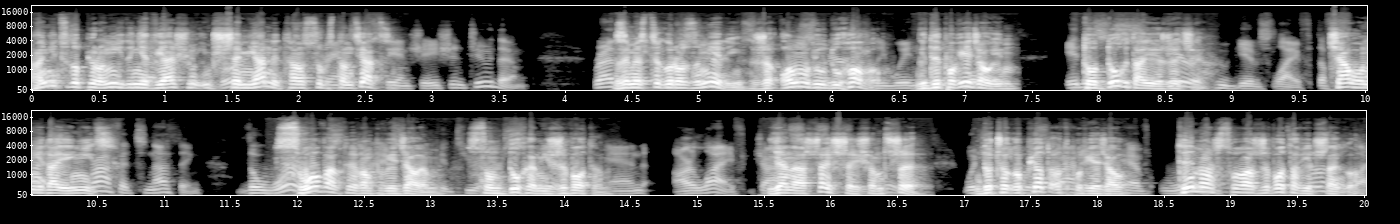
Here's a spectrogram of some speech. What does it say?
ani co dopiero nigdy nie wyjaśnił im przemiany transsubstancjacji. Zamiast tego rozumieli, że On mówił duchowo, gdy powiedział im, to duch daje życie, ciało nie daje nic. Słowa, które wam powiedziałem, są duchem i żywotem. Jana 6,63, do czego Piotr odpowiedział, Ty masz słowa żywota wiecznego,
